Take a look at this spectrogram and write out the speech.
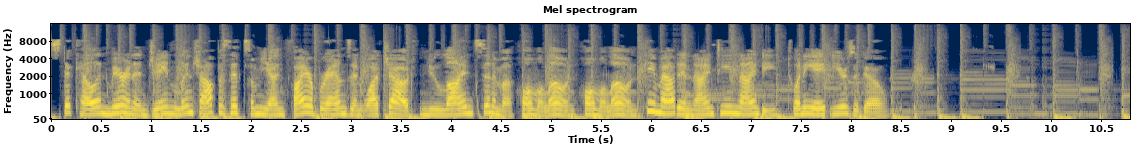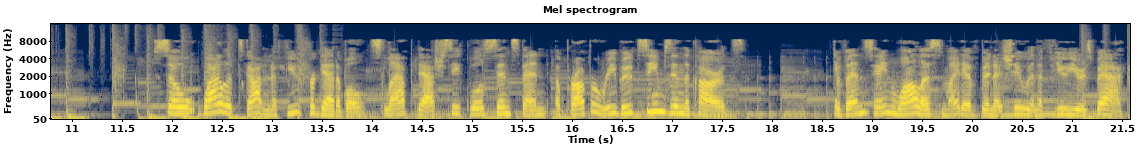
Stick Helen Mirren and Jane Lynch opposite some young firebrands and watch out, New Line Cinema, Home Alone, Home Alone, came out in 1990, 28 years ago. So, while it's gotten a few forgettable, slapdash sequels since then, a proper reboot seems in the cards. Quvenzhané Wallis might have been a shoe-in a few years back.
